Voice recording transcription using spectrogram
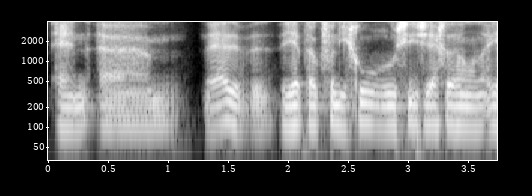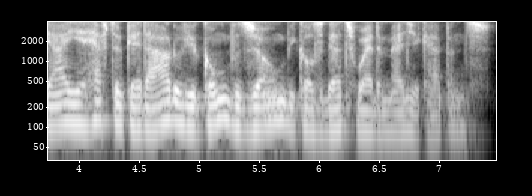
En ehm, je hebt ook van die goeroes die zeggen dan... Ja, you have to get out of your comfort zone... because that's where the magic happens.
